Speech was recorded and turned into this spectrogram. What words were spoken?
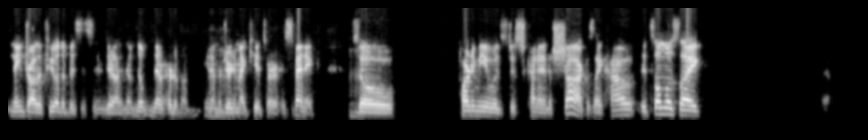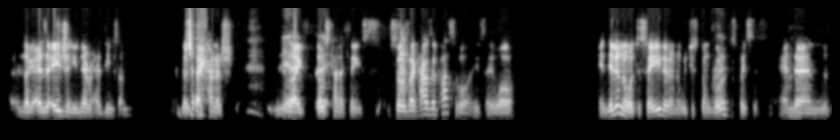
name drop a few other businesses, and they're like, no, nope, never heard of them. You know, Mhm. majority of my kids are Hispanic, Mhm. so part of me was just kind of in a shock. It's like how it's almost like like as an agent, you never had dim sum. Th- Sure. That kind of sh- Yeah, like those kind of things. So it's like, how's it possible? And he said, well, and they didn't know what to say either, and we just don't go to Right. those places. And Mhm. then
